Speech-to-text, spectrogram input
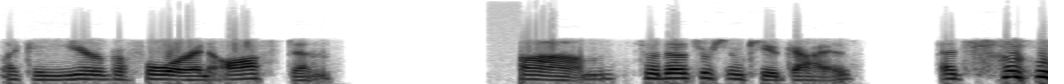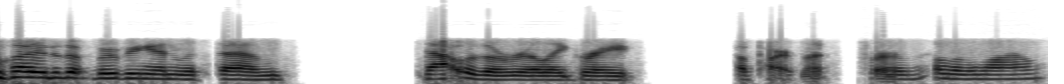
like a year before in Austin. Um, so those were some cute guys. And so I ended up moving in with them. That was a really great apartment for a little while.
